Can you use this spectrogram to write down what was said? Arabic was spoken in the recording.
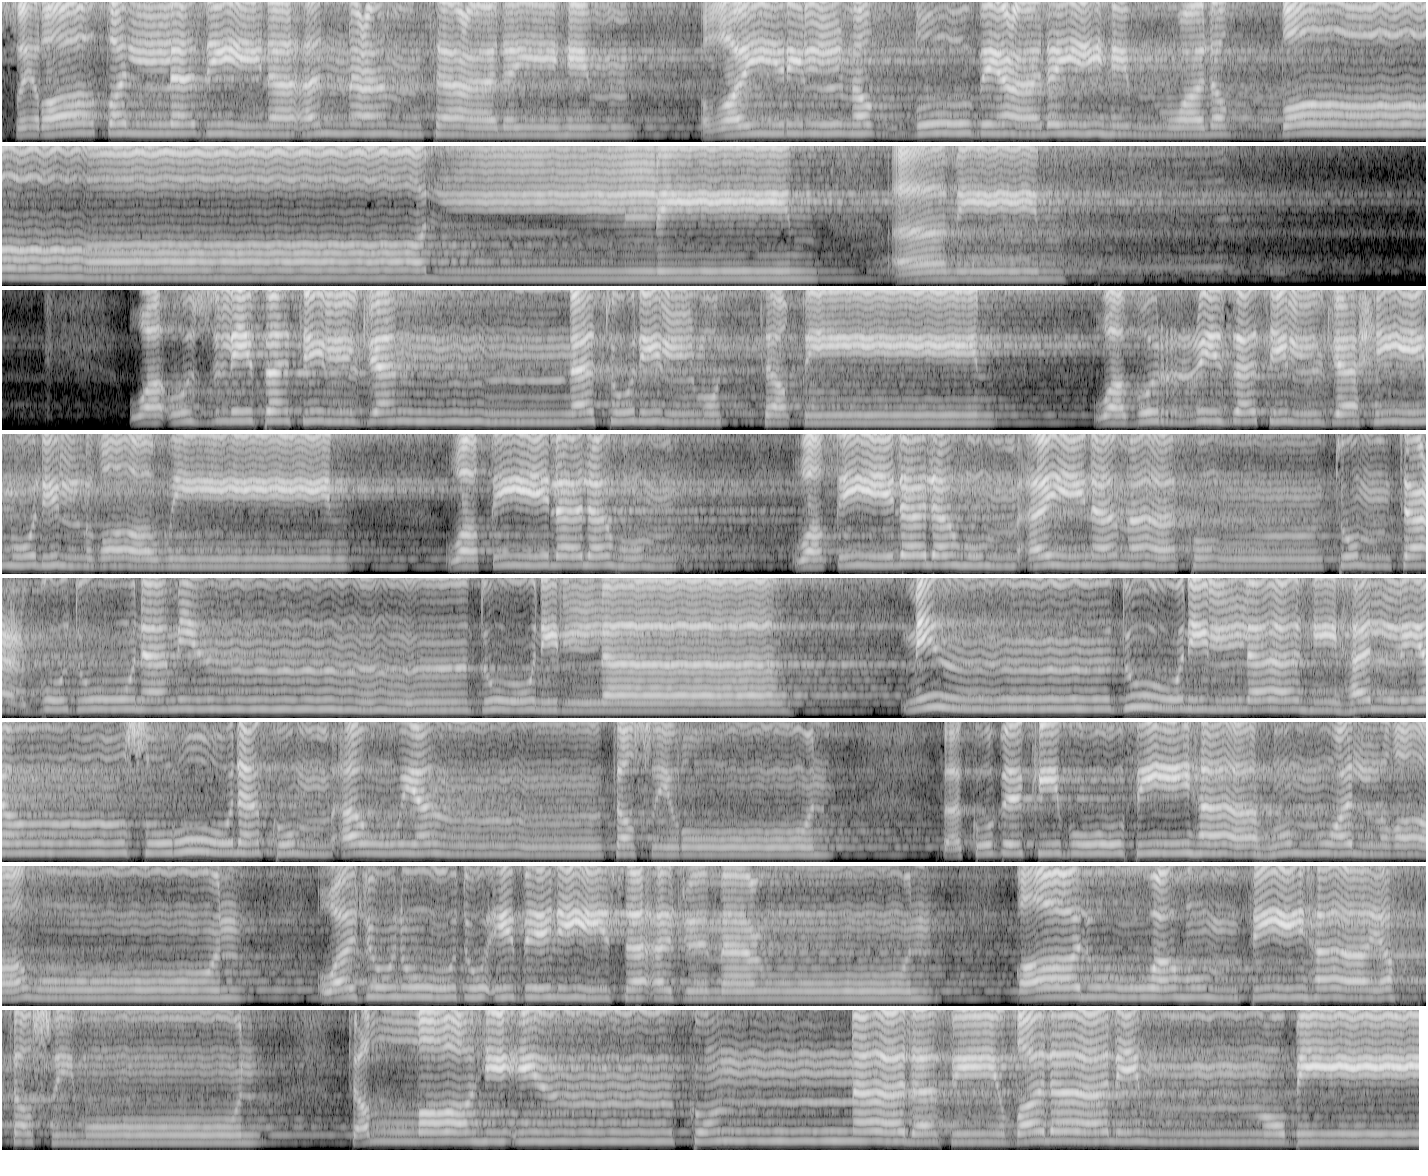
صراط الذين أنعمت عليهم غير المغضوب عليهم ولا الضالين. آمين. وأزلفت الجنة للمتقين. وبرزت الجحيم للغاوين وقيل لهم وقيل لهم أين ما كنتم تعبدون من دون الله؟ من دون الله هل ينصرونكم أو ينتصرون. فكبكبوا فيها هم والغاوون. وجنود إبليس أجمعون. قالوا وهم فيها يختصمون. تالله إن كنا لفي ضلال مبين.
